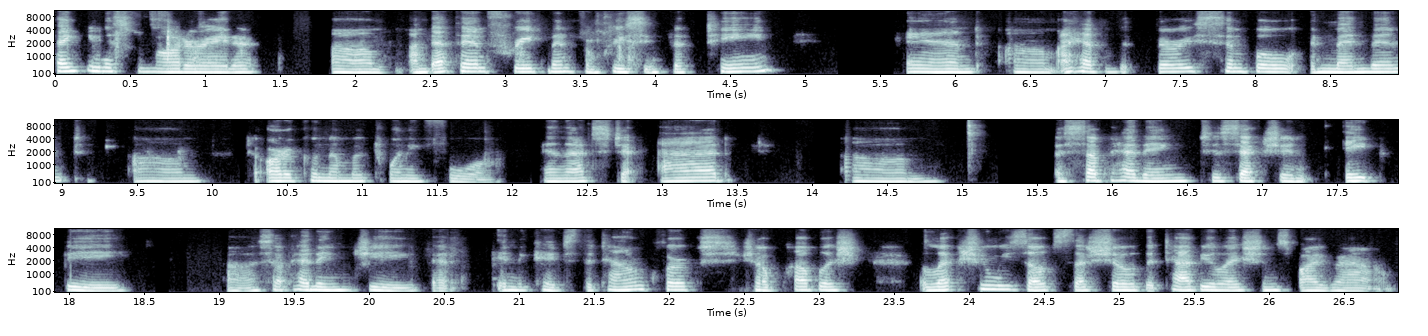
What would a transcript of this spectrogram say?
Thank you, Mr. Moderator. Um, I'm Beth Ann Friedman from Precinct 15. And um, I have a very simple amendment um, to Article number 24, and that's to add um, a subheading to Section 8B, uh, subheading G, that indicates the town clerks shall publish election results that show the tabulations by round.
